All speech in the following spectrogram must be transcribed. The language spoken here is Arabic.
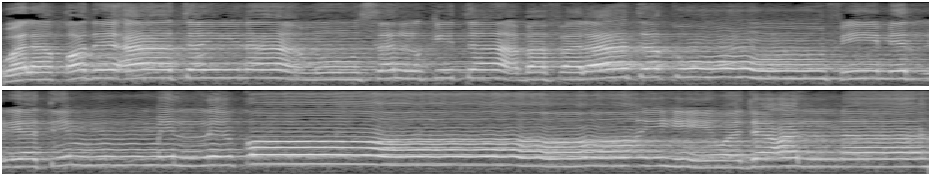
ولقد آتينا موسى الكتاب فلا تكن في مرية من لقائه وجعلناه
